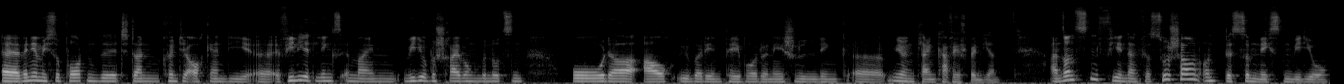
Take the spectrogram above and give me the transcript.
Äh, wenn ihr mich supporten wollt, dann könnt ihr auch gerne die äh, Affiliate-Links in meinen Videobeschreibungen benutzen oder auch über den PayPal Donation Link äh, mir einen kleinen Kaffee spendieren. Ansonsten vielen Dank fürs Zuschauen und bis zum nächsten Video.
